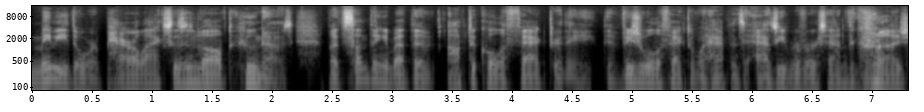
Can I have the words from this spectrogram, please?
maybe the word parallax is involved who knows? But something about the optical effect or the, the visual effect of what happens as you reverse out of the garage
